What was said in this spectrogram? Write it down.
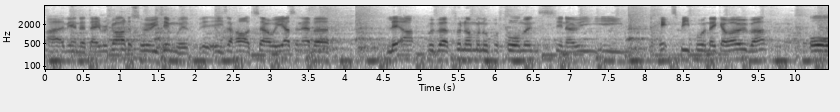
uh, at the end of the day, regardless of who he's in with. He's a hard sell. He hasn't ever lit up with a phenomenal performance. You know, he, he hits people and they go over, or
